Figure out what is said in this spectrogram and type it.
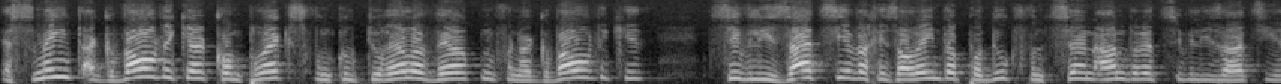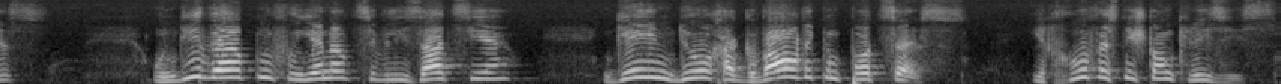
Es meint ein gewaltiger Komplex von kulturellen Werten, von einer gewaltigen Zivilisation, welche ist allein der Produkt von zehn anderen Zivilisationen. Und die Werten von jener Zivilisation gehen durch einen gewaltigen Prozess. Ich rufe es nicht an Krisis.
